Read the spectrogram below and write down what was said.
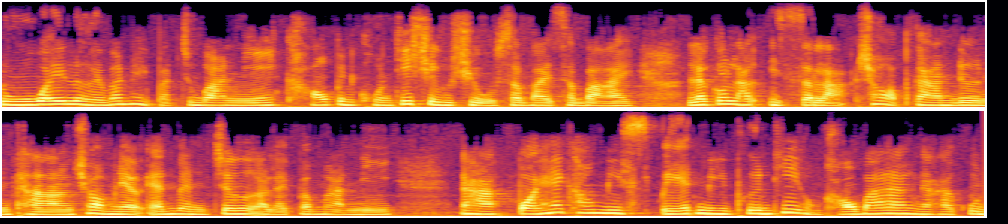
รู้ไว้เลยว่าในปัจจุบันนี้เขาเป็นคนที่ชิลๆสบายๆ แล้วก็รักอิสระชอบการเดินทางชอบแนวแอดเวนเจอร์อะไรประมาณนี้นะคะปล่อยให้เขามีสเปซมีพื้นที่ของเขาบ้างนะคะ คุณ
